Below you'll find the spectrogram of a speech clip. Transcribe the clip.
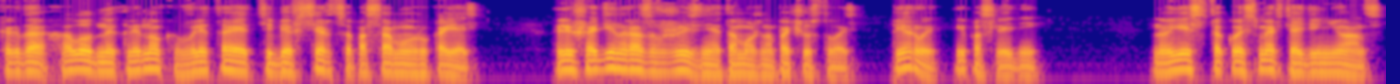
когда холодный клинок влетает тебе в сердце по самую рукоять. Лишь один раз в жизни это можно почувствовать. Первый и последний. Но есть в такой смерти один нюанс.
